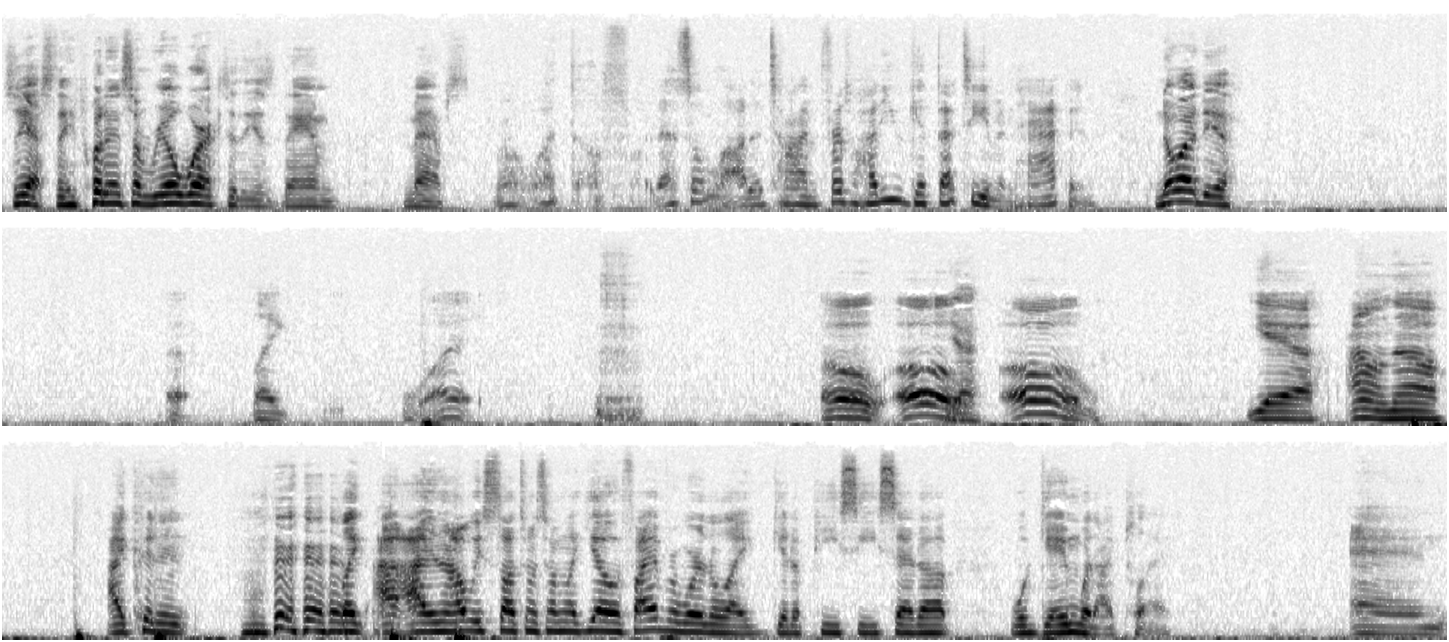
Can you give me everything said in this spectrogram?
So yes, they put in some real work to these damn maps. Bro, what the fuck? That's a lot of time. First of all, how do you get that to even happen? No idea. Like, what? oh, oh, Yeah. oh. Yeah, I don't know. I couldn't like I, I and I always thought to myself, I'm like, yo, if I ever were to like get a PC set up, what game would I play? And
